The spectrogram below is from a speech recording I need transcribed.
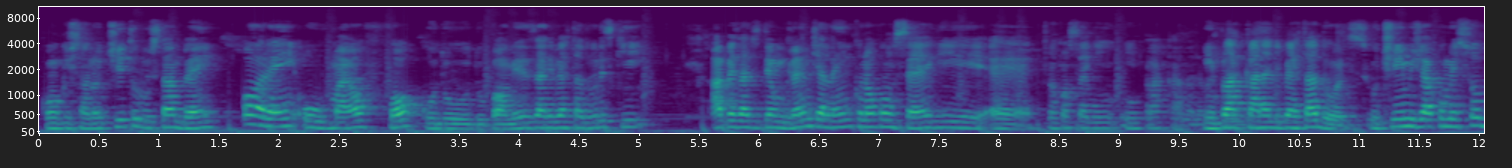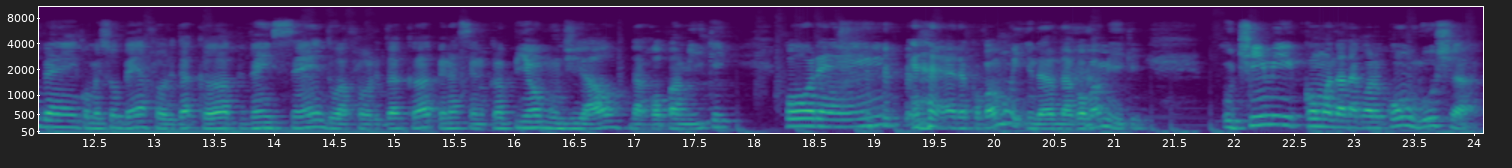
conquistando títulos também. Porém, o maior foco do, do Palmeiras é a Libertadores, que apesar de ter um grande elenco, não consegue é, não consegue emplacar na emplacar na Libertadores. O time já começou bem, começou bem a Florida Cup, vencendo a Florida Cup, né, sendo campeão mundial da Copa Mickey. Porém, é da Copa da, da Copa Mickey. O time comandado agora com o Lucha,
